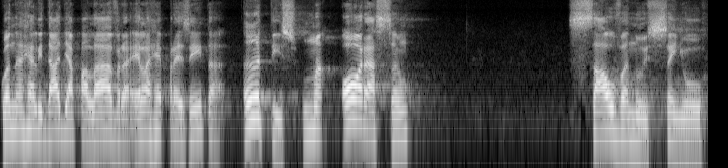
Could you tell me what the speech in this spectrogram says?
quando na realidade a palavra ela representa antes uma oração. Salva-nos, Senhor.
